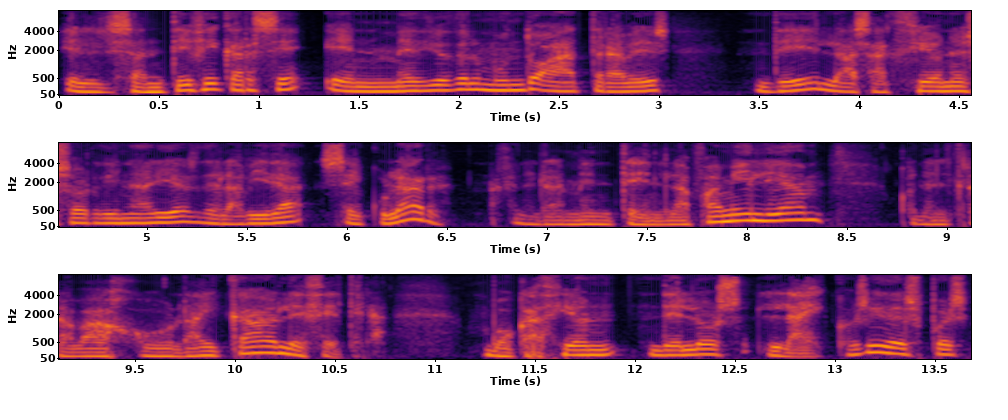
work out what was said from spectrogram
el santificarse en medio del mundo a través de de las acciones ordinarias de la vida secular, generalmente en la familia, con el trabajo laical, etc. Vocación de los laicos. Y después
